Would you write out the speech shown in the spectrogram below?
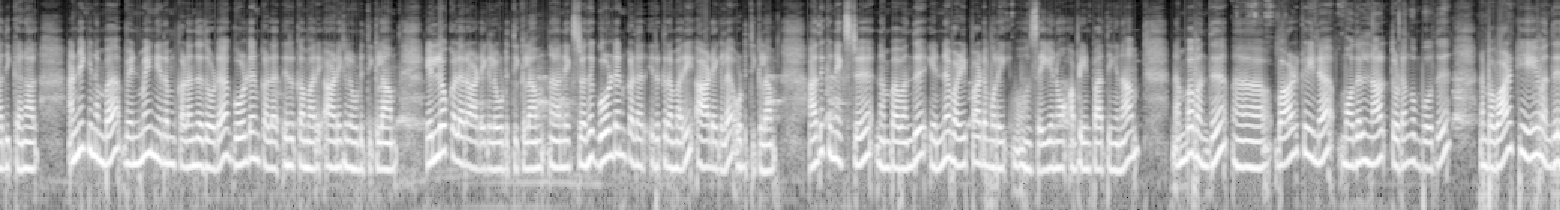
ஆதிக்க நாள். அன்னைக்கு நம்ம வெண்மை நிறம் கலந்ததோட கோல்டன் கலர் இருக்க மாதிரி ஆடைகளை உடுத்திக்கலாம். எல்லோ கலர் ஆடைகளை உடுத்திக்கலாம். நெக்ஸ்ட் வந்து கோல்டன் கலர் இருக்கிற மாதிரி ஆடைகளை உடுத்திக்கலாம். அதுக்கு நெக்ஸ்ட்டு நம்ம வந்து என்ன வழிபாடு முறை செய்யணும் அப்படின்னு பார்த்தீங்கன்னா நம்ம வந்து வாழ்க்கையில் முதல் நாள் தொடங்கும் போது நம்ம வாழ்க்கையே வந்து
